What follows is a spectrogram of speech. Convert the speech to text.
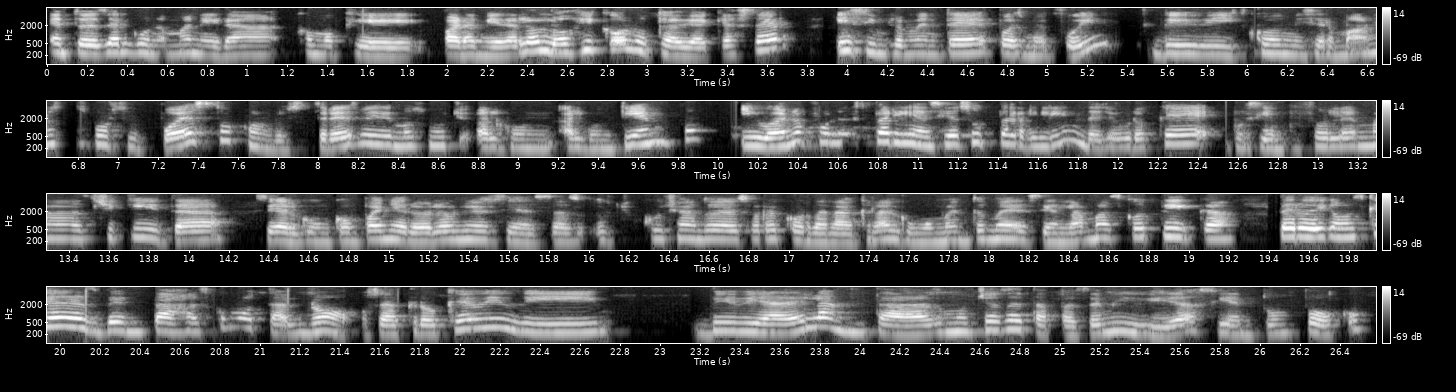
entonces de alguna manera como que para mí era lo lógico, lo que había que hacer y simplemente pues me fui, viví con mis hermanos, por supuesto, con los tres vivimos mucho, algún, algún tiempo y bueno, fue una experiencia súper linda, yo creo que pues siempre fue la más chiquita, si algún compañero de la universidad está escuchando eso, recordará que en algún momento me decían la mascotica, pero digamos que desventajas como tal no, o sea, creo que viví viví adelantadas muchas etapas de mi vida, siento un poco,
